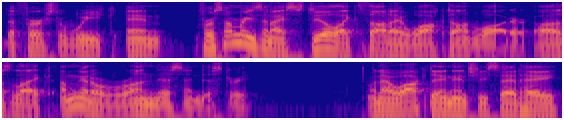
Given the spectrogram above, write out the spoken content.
the first week, and for some reason, I still like thought I walked on water. I was like, I'm gonna run this industry. And I walked in, and she said, "Hey,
